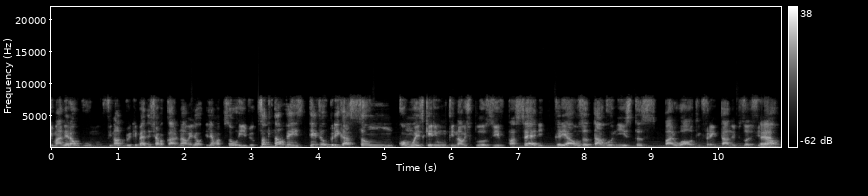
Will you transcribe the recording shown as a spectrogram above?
de maneira alguma. O final do Breaking Bad deixava claro, não, ele é, ele é uma pessoa horrível. Só que uhum. talvez teve a obrigação, como eles queriam um final explosivo pra série, criar os antagonistas para o Walter enfrentar no episódio final.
